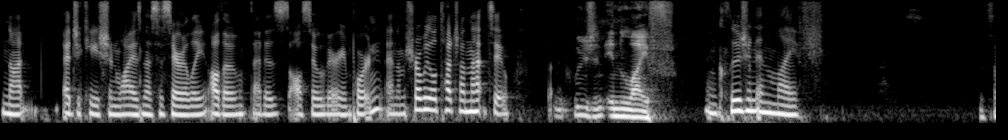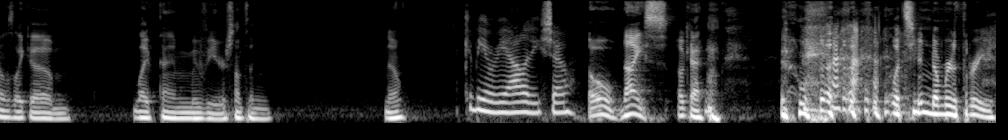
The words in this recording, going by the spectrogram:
not education wise necessarily although that is also very important. And i'm sure we will touch on that too. Inclusion in life. Inclusion in life. It sounds like a lifetime movie or something no it could be a reality show. Oh, nice. Okay. What's your number three?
